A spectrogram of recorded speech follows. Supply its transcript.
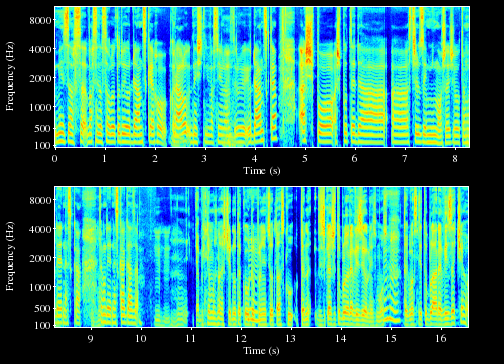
My zase, vlastně zasahovalo to do jordánského králu, mm. dnešní vlastně mm. Jordánska, až po, až po teda uh, středozemní moře, že jo, tam, kde je dneska, mm. tam, kde je dneska Gaza. Mm-hmm. Já bych měl možná ještě jednu takovou mm. doplňující otázku. Ten, když říkáš, že to byl revizionismus, mm-hmm. tak vlastně to byla revize čeho?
